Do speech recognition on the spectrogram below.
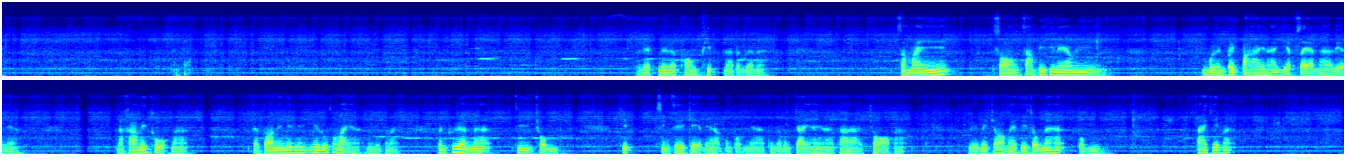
เรียกเนื้อทองทิพย์นะเพื่อนๆนะสมัยสองสามปีที่แล้วนี่หมื่นไปปลายนะฮะเหยียบแสนนะฮะเหรียญเนี่ยราคาไม่ถูกนะฮะแต่ตอนนี้ไม่ไม่ไม่รู้เท่าไหร่ฮะไม่รู้เท่าไหร่เพื่อนๆนะฮะที่ชมคลิปสิ่งเสียเกตเนี่ยครับของผมเนี่ยฮะเป็นกำลังใจให้นะฮะถ้าชอบนะฮะหรือไม่ชอบให้ติชมนะฮะผมใต้คลิปฮะ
